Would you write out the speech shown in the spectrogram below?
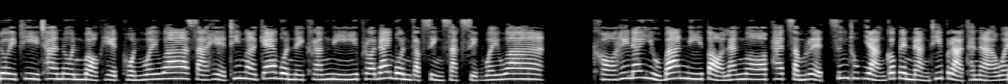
โดยพีชานนท์บอกเหตุผลไว้ว่าสาเหตุที่มาแก้บนในครั้งนี้ เพราะได้บนกับสิ่งศักดิ์สิทธิ์ไว้ว่า ขอให้ได้อยู่บ้านนี้ต่อและงอแพทย์สำเร็จ ซึ่งทุกอย่างก็เป็นดั่งที่ปรารถนาไว้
